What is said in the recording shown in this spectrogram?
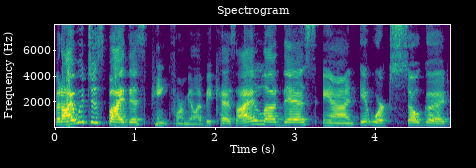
But i would just buy this pink formula because i I love this and it works so good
